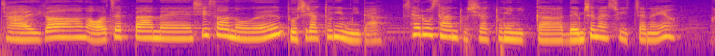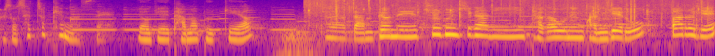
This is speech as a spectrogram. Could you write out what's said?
자, 이건 어젯밤에 씻어놓은 도시락통입니다. 새로 산 도시락통이니까 냄새 날 수 있잖아요. 그래서 세척해 놨어요. 여기에 담아 볼게요. 자, 남편의 출근 시간이 다가오는 관계로 빠르게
